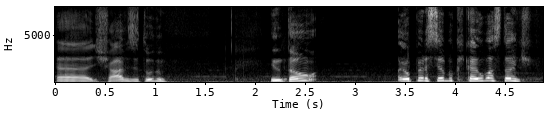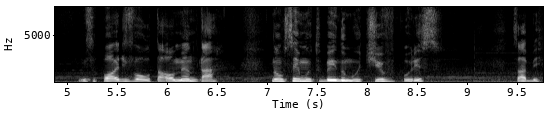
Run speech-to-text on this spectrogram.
é, de chaves e tudo. Então eu percebo que caiu bastante. Isso pode voltar a aumentar. Não sei muito bem do motivo por isso, sabe?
